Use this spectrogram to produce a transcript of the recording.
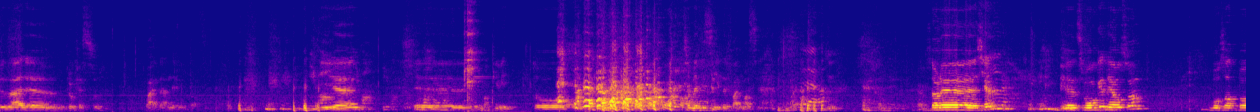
Hun er eh, professor. Hva er det er nevnte, altså? I eh, eh, akevitt og Altså medisiner, farmasi. Så er det Kjell. En svoger, det også. Bosatt på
